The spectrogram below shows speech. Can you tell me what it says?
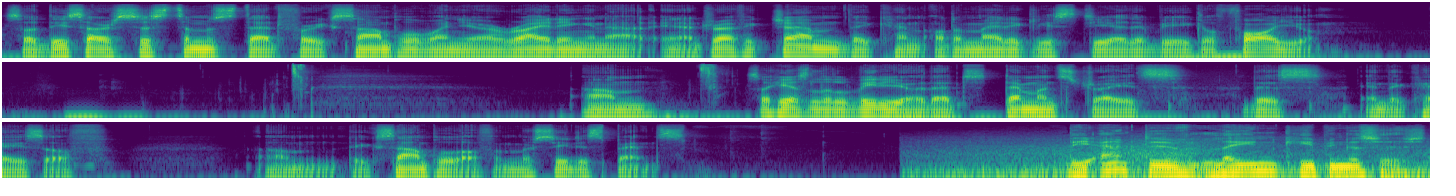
So these are systems that, for example, when you're riding in a, in a traffic jam, they can automatically steer the vehicle for you. Um, so here's a little video that demonstrates this in the case of um, the example of a Mercedes-Benz. The active lane keeping assist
